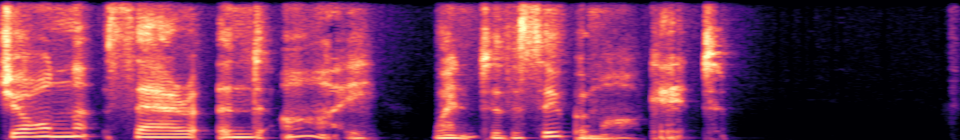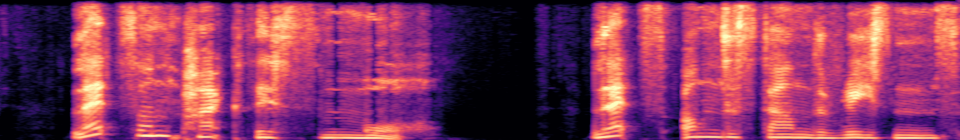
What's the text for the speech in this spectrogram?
John, Sarah and I went to the supermarket. Let's unpack this more let's understand the reasons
